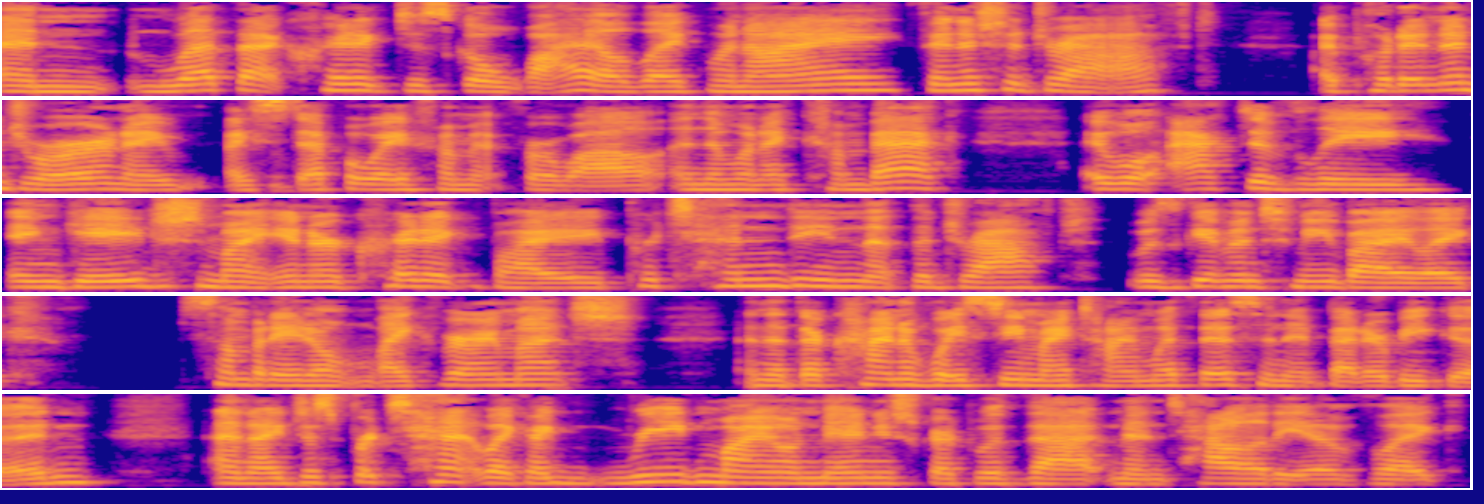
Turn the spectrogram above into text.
and let that critic just go wild. Like when I finish a draft, I put it in a drawer and I, I step away from it for a while. And then when I come back, I will actively engage my inner critic by pretending that the draft was given to me by like somebody I don't like very much and that they're kind of wasting my time with this and it better be good. And I just pretend like I read my own manuscript with that mentality of like,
